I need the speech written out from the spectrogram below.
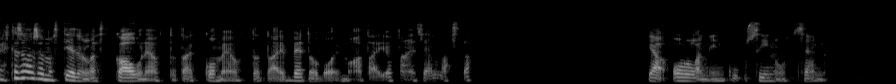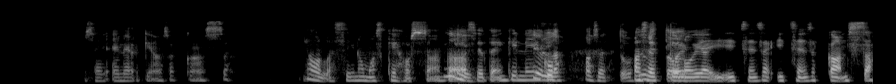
Ehkä se on semmoista tietynlaista kauneutta tai komeutta tai vetovoimaa tai jotain sellaista. Ja olla niin kuin sinut sen, sen energiansa kanssa. Ja olla siinä omassa kehossaan taas niin. jotenkin niin Kyllä, asettuu. asettunut ja itsensä, itsensä kanssa.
